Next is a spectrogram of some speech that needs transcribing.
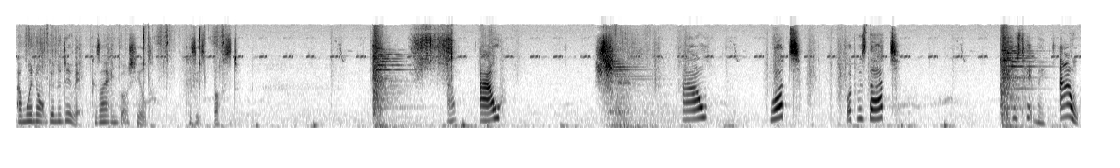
And we're not going to do it because I ain't got a shield. Because it's bust. Ow. Ow. Ow. What? What was that? It just hit me. Ow!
